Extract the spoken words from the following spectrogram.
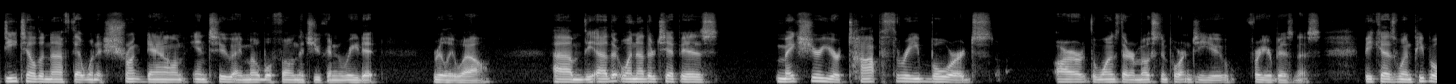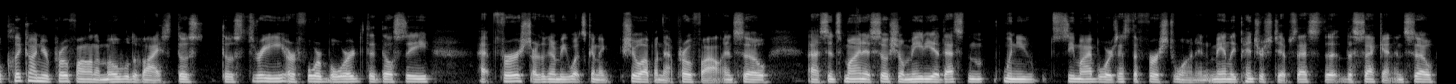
detailed enough that when it's shrunk down into a mobile phone, that you can read it really well. Um, the other one other tip is make sure your top three boards are the ones that are most important to you for your business. Because when people click on your profile on a mobile device those those three or four boards that they'll see at first are going to be what's going to show up on that profile. And so uh, since mine is social media that's the, when you see my boards that's the first one and manly pinterest tips that's the the second. And so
